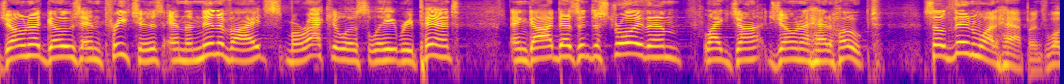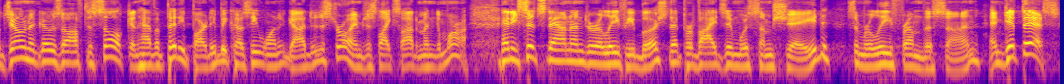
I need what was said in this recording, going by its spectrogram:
Jonah goes and preaches, and the Ninevites miraculously repent, and God doesn't destroy them like jo- Jonah had hoped. So then what happens? Well, Jonah goes off to sulk and have a pity party because he wanted God to destroy him, just like Sodom and Gomorrah. And he sits down under a leafy bush that provides him with some shade, some relief from the sun. And get this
